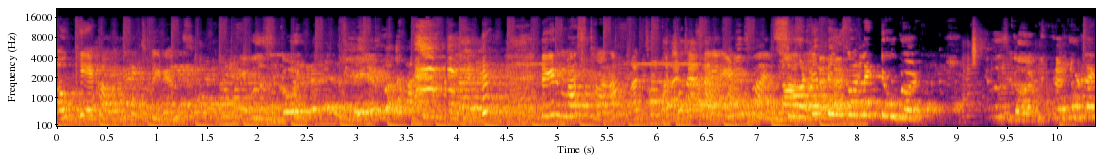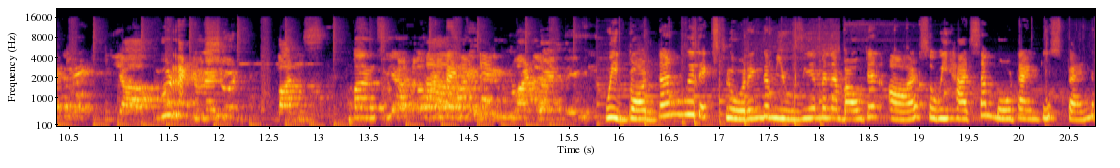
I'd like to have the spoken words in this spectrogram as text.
Okay, how was your experience? It was good. Lekin must tha na? Acha, acha, it was fun. Certain things were like too good. It was good. Would recommend? Yeah. Would recommend. Should. Once buns yeah one time thing we got done with exploring the museum in about an hour so we had some more time to spend.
